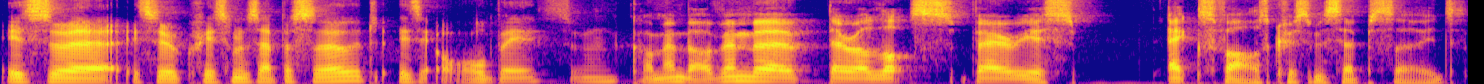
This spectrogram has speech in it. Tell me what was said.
is there, a, is there a Christmas episode? Is it all based on. can't remember. I remember there are lots various X Files Christmas episodes.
